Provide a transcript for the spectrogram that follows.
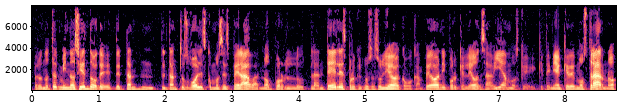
pero no terminó siendo de, de, tan, de tantos goles como se esperaba, ¿no? Por los planteles, porque Cruz Azul lleva como campeón y porque León sabíamos que, que tenía que demostrar, ¿no?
